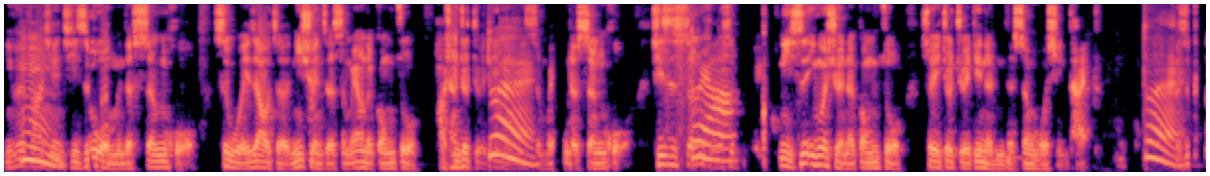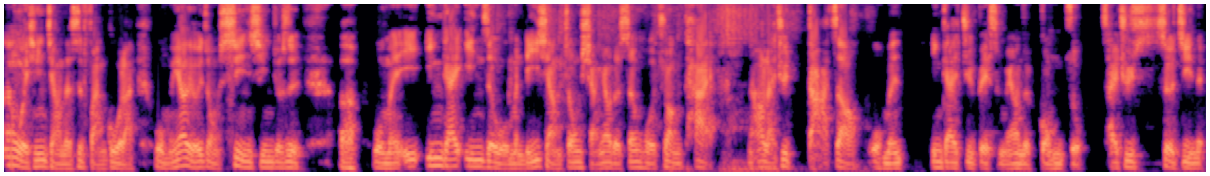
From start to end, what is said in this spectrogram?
你会发现其实我们的生活是围绕着你选择什么样的工作，好像就决定了你什么样的生活。其实生活是你是因为选了工作，所以就决定了你的生活形态。对，可是刚刚伟星讲的是反过来，我们要有一种信心，就是呃，我们应应该因着我们理想中想要的生活状态，然后来去打造我们应该具备什么样的工作，才去设计那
